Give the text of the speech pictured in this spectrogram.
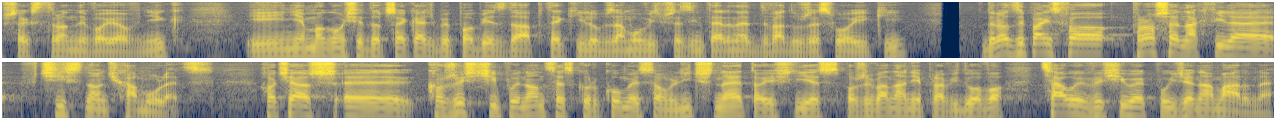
wszechstronny wojownik i nie mogą się doczekać, by pobiec do apteki lub zamówić przez internet dwa duże słoiki? Drodzy Państwo, proszę na chwilę wcisnąć hamulec. Chociaż e, korzyści płynące z kurkumy są liczne, to jeśli jest spożywana nieprawidłowo, cały wysiłek pójdzie na marne.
